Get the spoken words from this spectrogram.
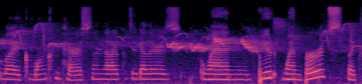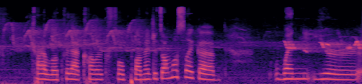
like one comparison that I put together is when beaut- when birds like try to look for that colorful plumage, it's almost like a when you're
